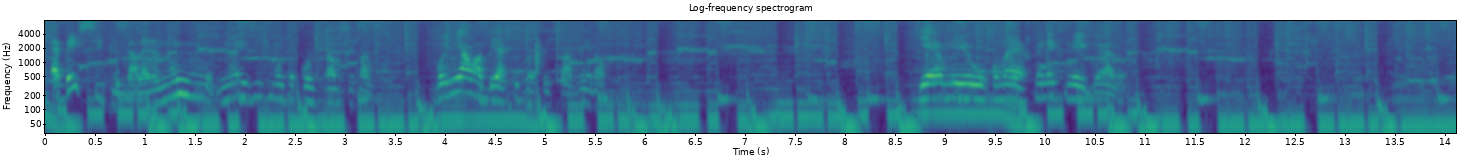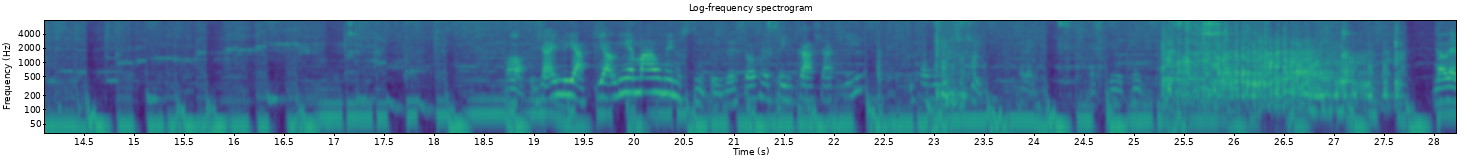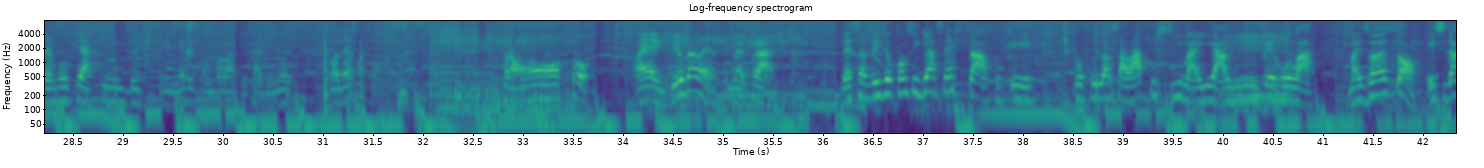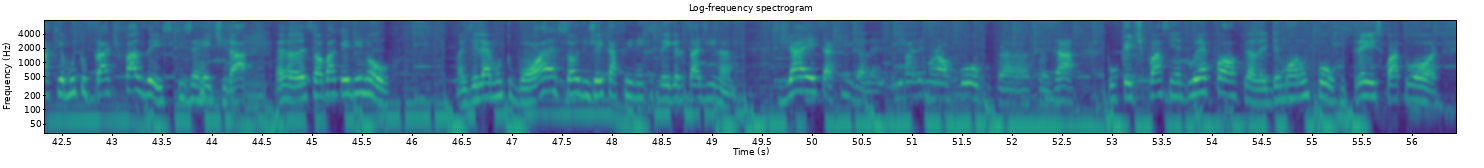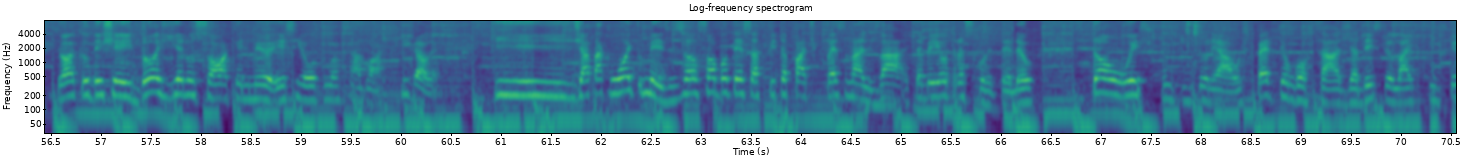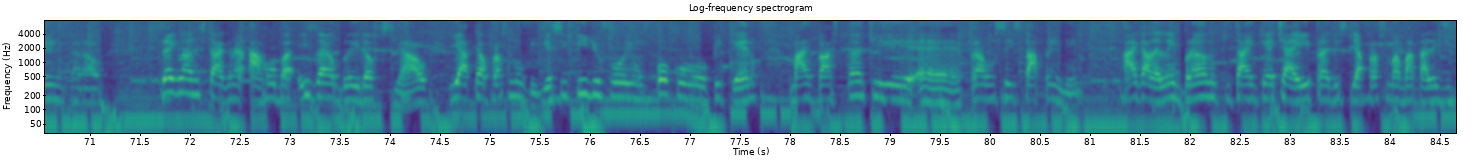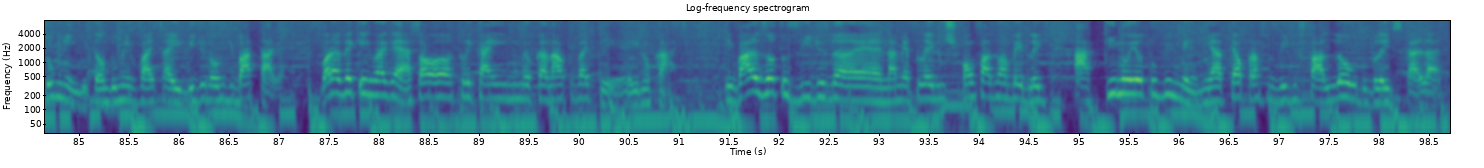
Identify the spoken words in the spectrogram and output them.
é bem simples, galera. Não, não existe muita coisa para você fazer. Vou uma B aqui pra vocês estar vendo, ó. Que é o meu, como é, Fênix Negro, galera. Ó, já ele aqui, a linha é mais ou menos simples. É só você encaixar aqui e fazer desse jeito. Pera aí. Aqui eu tô... Galera, voltei aqui no vídeo primeiro, então vamos lá clicar de novo. Vou dessa forma. Pronto. Aí, viu galera, como é prático. Dessa vez eu consegui acertar, porque tipo, eu fui lançar lá por cima, aí a linha emperrou lá. Mas olha só, esse daqui é muito prático de fazer, se quiser retirar, é só bater de novo. Mas ele é muito bom, olha só do jeito que a Fênix Negra tá girando. Já esse aqui, galera, ele vai demorar um pouco pra coisar, porque tipo assim, é duro é pouco, galera, demora um pouco, 3, 4 horas. E olha que eu deixei dois dias no sol, aquele meu, esse outro lançado aqui, galera que já tá com oito meses. Eu só botei essa fita para te personalizar e também outras coisas, entendeu? Então esse foi o tutorial. Espero que tenham gostado. Já deixe seu like, se inscreva no canal. Segue lá no Instagram, arroba Oficial E até o próximo vídeo. Esse vídeo foi um pouco pequeno, mas bastante é, para você estar aprendendo. Aí galera, lembrando que tá a enquete aí para decidir a próxima batalha de domingo. Então domingo vai sair vídeo novo de batalha. Bora ver quem vai ganhar. Só clicar aí no meu canal que vai ter aí no card. Tem vários outros vídeos na, é, na minha playlist como fazer uma Beyblade aqui no YouTube mesmo. E até o próximo vídeo. Falou do Blade Scarlet.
